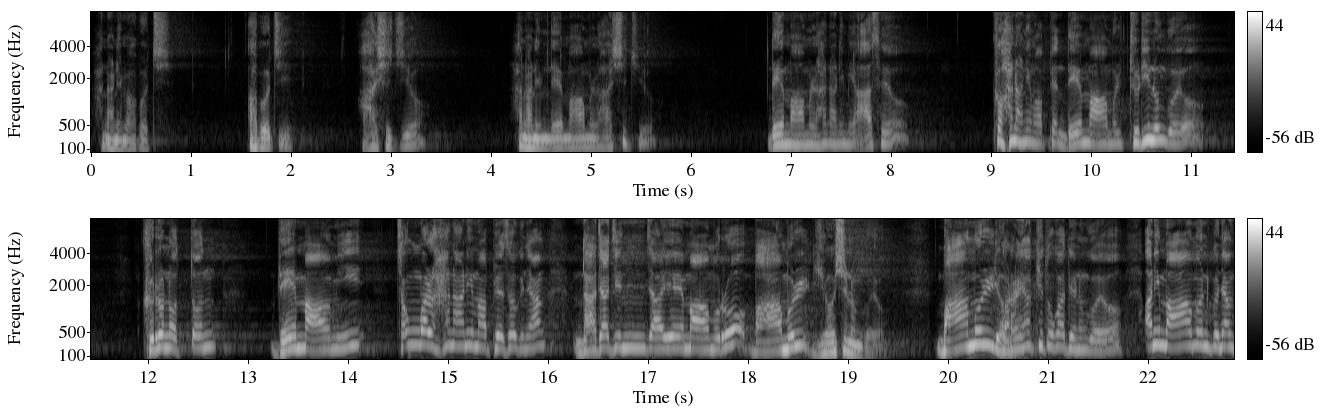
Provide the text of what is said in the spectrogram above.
하나님 아버지, 아버지, 아시지요? 하나님 내 마음을 아시지요? 내 마음을 하나님이 아세요? 그 하나님 앞에 내 마음을 드리는 거예요. 그런 어떤 내 마음이 정말 하나님 앞에서 그냥 낮아진 자의 마음으로 마음을 여시는 거예요. 마음을 열어야 기도가 되는 거예요. 아니, 마음은 그냥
